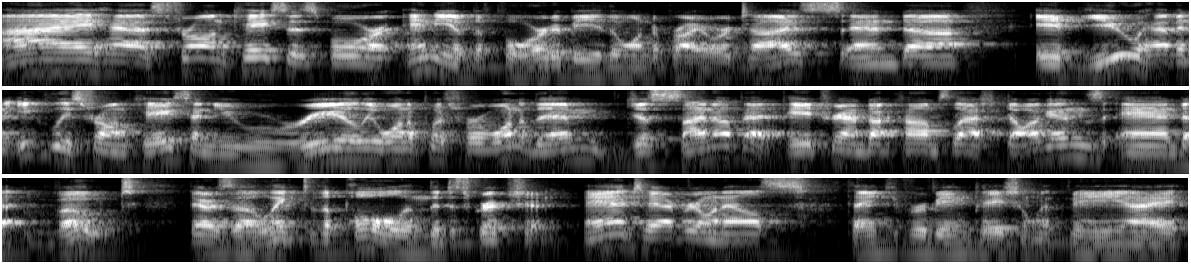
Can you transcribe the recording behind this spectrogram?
I have strong cases for any of the four to be the one to prioritize, and uh, if you have an equally strong case and you really want to push for one of them, just sign up at patreon.com slash doggins and vote. There's a link to the poll in the description. And to everyone else, thank you for being patient with me. I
